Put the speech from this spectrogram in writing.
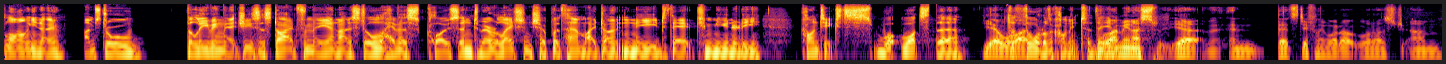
long, you know, I'm still believing that Jesus died for me and I still have a close, intimate relationship with him. I don't need that community context. What What's the yeah, well, the thought I, or the comment to them? Well, I mean, I yeah, and that's definitely what I, what I was um,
